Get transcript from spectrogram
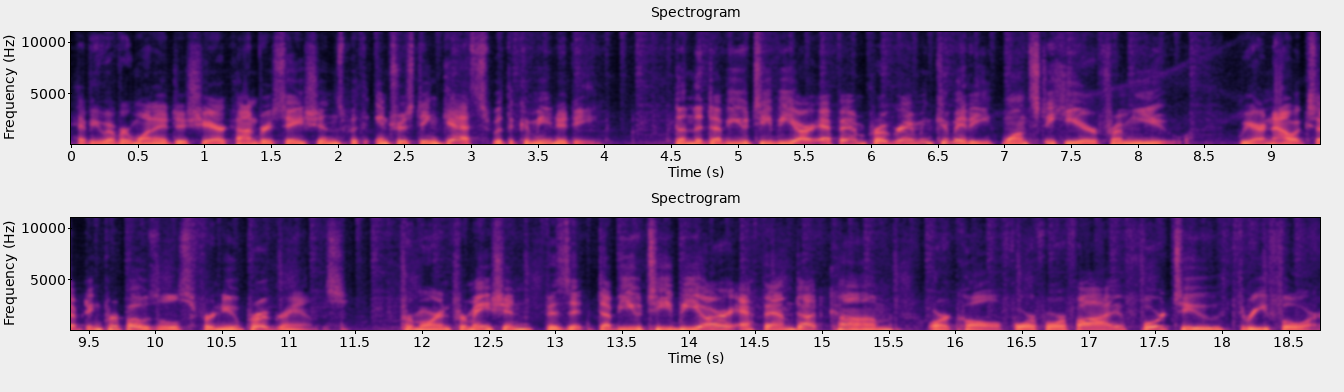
Have you ever wanted to share conversations with interesting guests with the community? Then the WTBR FM Programming Committee wants to hear from you. We are now accepting proposals for new programs. For more information, visit WTBRFM.com or call 445 4234.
